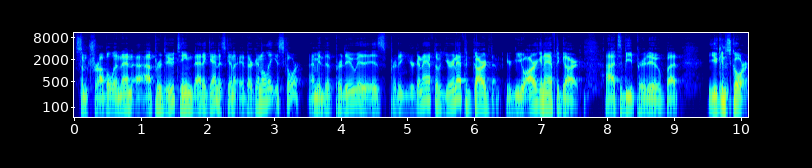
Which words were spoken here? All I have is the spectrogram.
some trouble. And then a, a Purdue team that again is gonna they're gonna let you score. I mean, the Purdue is, is Purdue. You're gonna have to you're gonna have to guard them. You're, you are gonna have to guard uh, to beat Purdue, but you can score.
